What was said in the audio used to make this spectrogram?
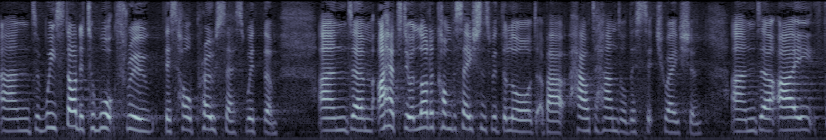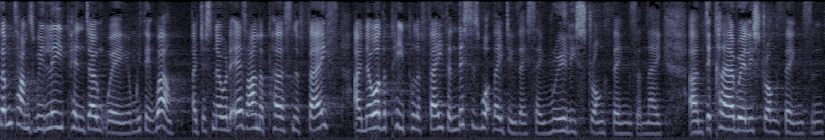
And we started to walk through this whole process with them. And um, I had to do a lot of conversations with the Lord about how to handle this situation. And uh, I, sometimes we leap in, don't we? And we think, well, I just know what it is. I'm a person of faith. I know other people of faith. And this is what they do. They say really strong things and they um, declare really strong things. And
